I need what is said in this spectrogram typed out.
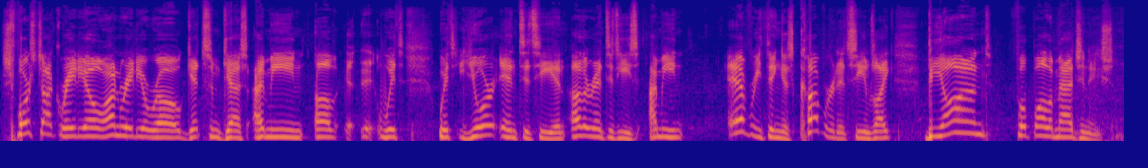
sports talk radio on Radio Row. Get some guests. I mean, of with with your entity and other entities. I mean, everything is covered. It seems like beyond football imagination.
